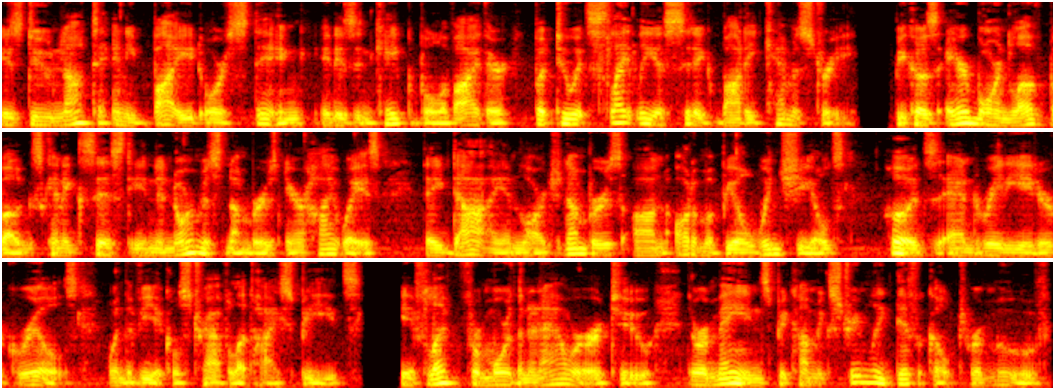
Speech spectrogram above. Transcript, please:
is due not to any bite or sting, it is incapable of either, but to its slightly acidic body chemistry. Because airborne love bugs can exist in enormous numbers near highways, they die in large numbers on automobile windshields, hoods, and radiator grills when the vehicles travel at high speeds. If left for more than an hour or two, the remains become extremely difficult to remove.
